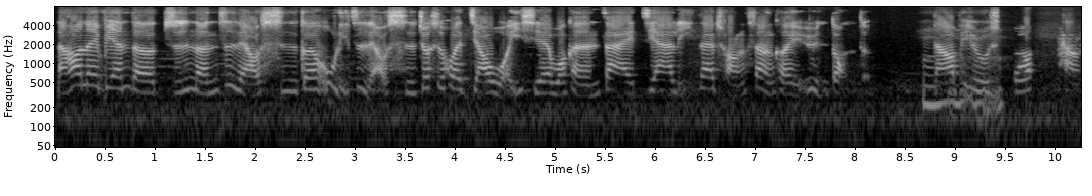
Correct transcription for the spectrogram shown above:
然后那边的职能治疗师跟物理治疗师就是会教我一些我可能在家里在床上可以运动的。嗯然后譬如说躺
